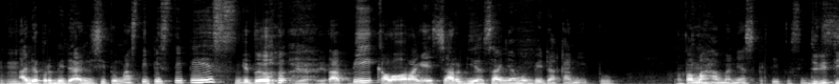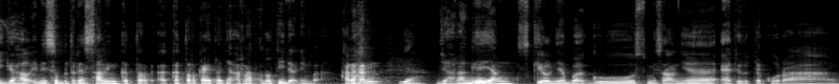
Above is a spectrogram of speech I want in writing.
Ada perbedaan di situ mas, tipis-tipis gitu. Iya, iya, Tapi kalau orang HR biasanya membedakan itu. Pemahamannya seperti itu sih. Mas. Jadi tiga hal ini sebenarnya saling keter- keterkaitannya erat atau tidak nih Mbak? Karena kan ya. jarang ya yang skillnya bagus, misalnya attitude-nya kurang,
